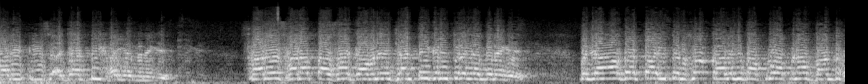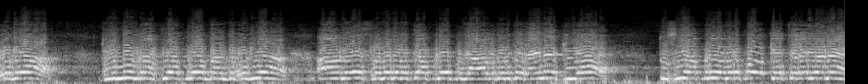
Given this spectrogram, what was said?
ਸਾਰੀ ਫੀਸ ਏਜੰਟ ਹੀ ਖਾਈ ਜਾਂਦੇ ਨੇਗੇ। ਸਾਰਾ ਸਾਰਾ ਪੈਸਾ ਗਵਨੇ ਏਜੰਟ ਹੀ ਕਰੀ ਤੁਰੇ ਜਾਂਦੇ ਨੇਗੇ। ਪੰਜਾਬ ਦਾ 250 ਕਾਲਜ ਬਾਪੂ ਆਪਣਾ ਬੰਦ ਹੋ ਗਿਆ। ਯੂਨੀਵਰਸਿਟੀ ਆਪਣੀਆਂ ਬੰਦ ਹੋ ਗਈਆਂ। ਆਉਣ ਵਾਲੇ ਸਮੇਂ ਦੇ ਵਿੱਚ ਆਪਣੇ ਪੰਜਾਬ ਦੇ ਵਿੱਚ ਰਹਿਣਾ ਕੀ ਹੈ? ਤੁਸੀਂ ਆਪਣੀ ਉਮਰ ਭੋਗ ਕੇ ਚਲੇ ਜਾਣਾ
